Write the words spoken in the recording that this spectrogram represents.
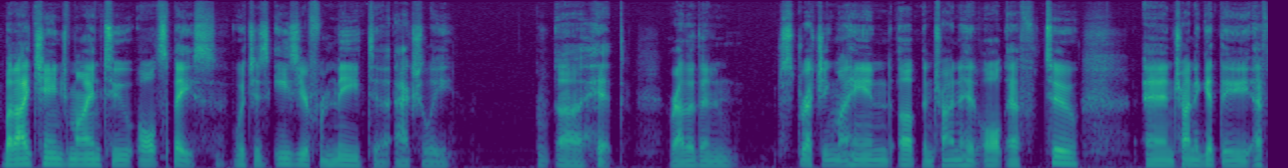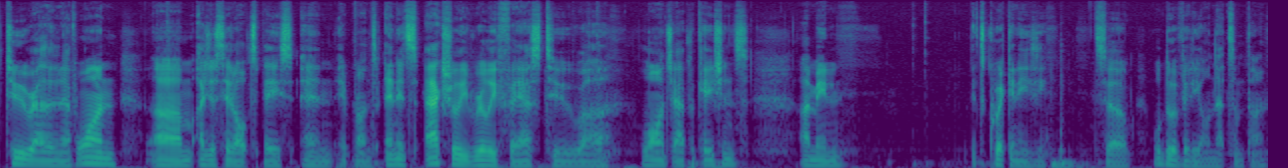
but I changed mine to Alt Space, which is easier for me to actually uh, hit rather than stretching my hand up and trying to hit Alt F2 and trying to get the F2 rather than F1. Um, I just hit Alt Space and it runs. And it's actually really fast to uh, launch applications. I mean, it's quick and easy. So we'll do a video on that sometime.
